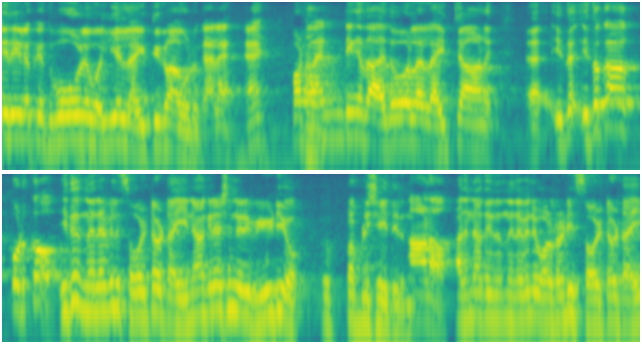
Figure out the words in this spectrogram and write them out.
ഏരിയയിലൊക്കെ ഇതുപോലെ വലിയ ലൈറ്റുകളാണ് കൊടുക്കുക അല്ലെ? ഏഹ് ഇപ്പൊ ട്രെൻഡിങ് ഇതാ ഇതുപോലെ ലൈറ്റ് ആണ് ഇത് ഇതൊക്കെ കൊടുക്കോ? ഇത് നിലവിൽ സോൾട്ട് ഔട്ടായി ഇനാഗ്രേഷന്റെ ഒരു വീഡിയോ പബ്ലിഷ് ചെയ്തിരുന്നു. ആണോ? അതിന്റെ അകത്ത് ഇത് നിലവിൽ ഓൾറെഡി സോൾട്ട് ഔട്ട് ആയി.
